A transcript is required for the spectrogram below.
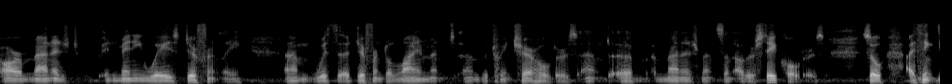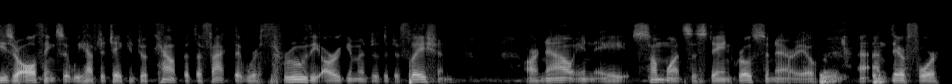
are managed in many ways differently um, with a different alignment um, between shareholders and um, managements and other stakeholders. So I think these are all things that we have to take into account. But the fact that we're through the argument of the deflation are now in a somewhat sustained growth scenario, and therefore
